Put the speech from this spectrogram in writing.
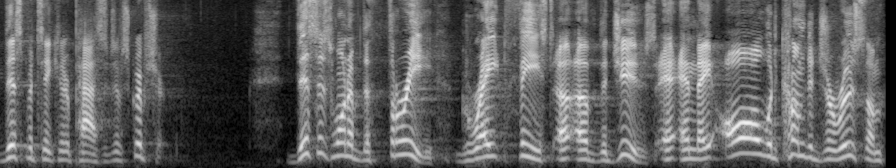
this particular passage of Scripture. This is one of the three great feasts uh, of the Jews, and they all would come to Jerusalem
